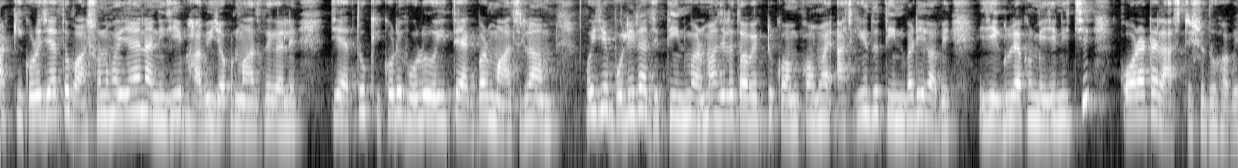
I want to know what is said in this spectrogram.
আর কি করে যে এত বাসন হয়ে যায় না? নিজেই ভাবি যখন মাজতে গেলে যে এত কি করে হলো? ওই তো একবার মাজলাম। ওই যে বলি না যে তিনবার মাজলে তবে একটু কম কম হয়। আজকে কিন্তু তিনবারই হবে। এই যে এগুলো এখন মেজে নিচ্ছি। কড়াটা লাস্টে শুধু হবে।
